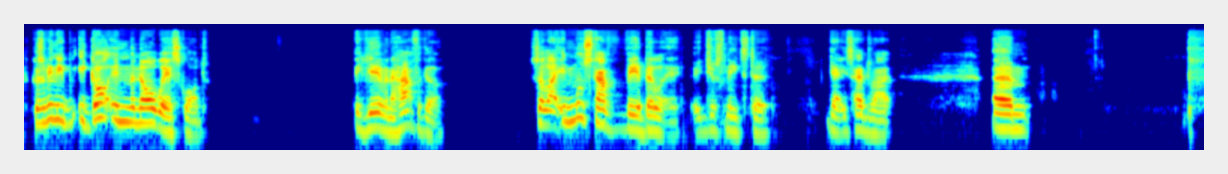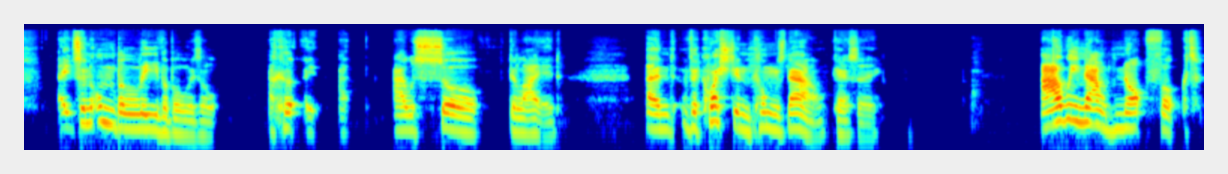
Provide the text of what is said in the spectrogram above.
Because I mean, he, he got in the Norway squad a year and a half ago, so like he must have the ability. It just needs to get his head right. Um, it's an unbelievable result. I could, I, I was so delighted. And the question comes now, Casey. Are we now not fucked?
